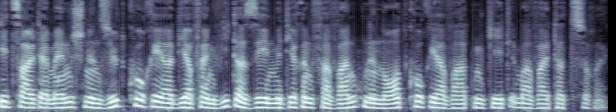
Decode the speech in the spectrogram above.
Die Zahl der Menschen in Südkorea, die auf ein Wiedersehen mit ihren Verwandten in Nordkorea warten, geht immer weiter zurück.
